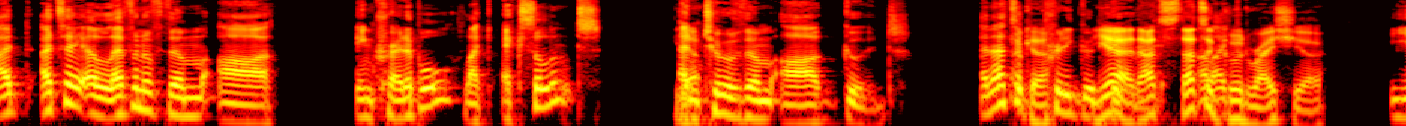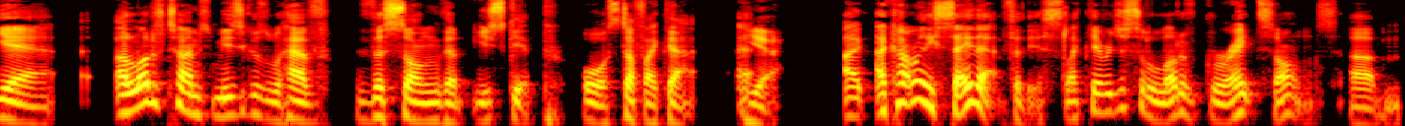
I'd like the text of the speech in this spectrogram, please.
I'd I'd say eleven of them are incredible, like excellent, and two of them are good. And that's Okay. a pretty good. Yeah, that's that's I a like- good ratio. Yeah, a lot of times musicals will have the song that you skip or stuff like that. Uh, Yeah. I, I can't really say that for this. Like there are just a lot of great songs. Um,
